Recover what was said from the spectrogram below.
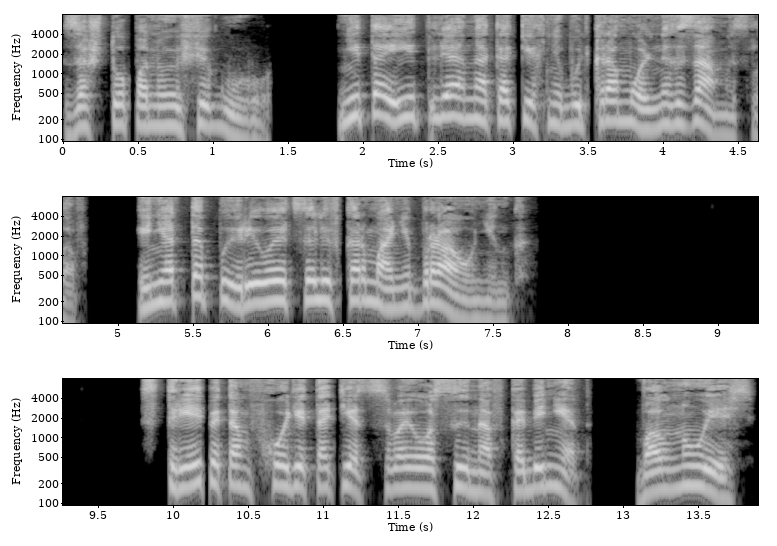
заштопанную фигуру. Не таит ли она каких-нибудь крамольных замыслов? И не оттопыривается ли в кармане Браунинг? С трепетом входит отец своего сына в кабинет, волнуясь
